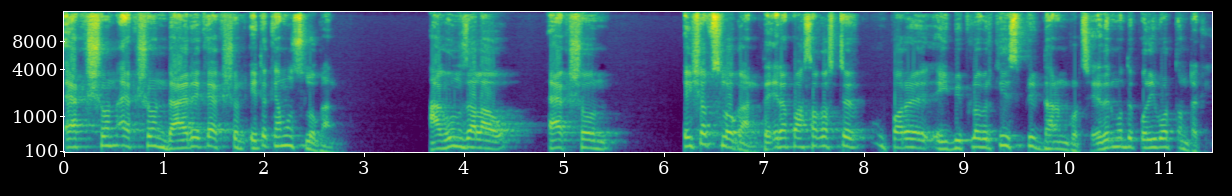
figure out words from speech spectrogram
অ্যাকশন অ্যাকশন ডাইরেক্ট অ্যাকশন এটা কেমন স্লোগান আগুন জ্বালাও অ্যাকশন এইসব স্লোগান তো এরা পাঁচ আগস্টের পরে এই বিপ্লবের কি স্পিড ধারণ করছে? এদের মধ্যে পরিবর্তনটা কি?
